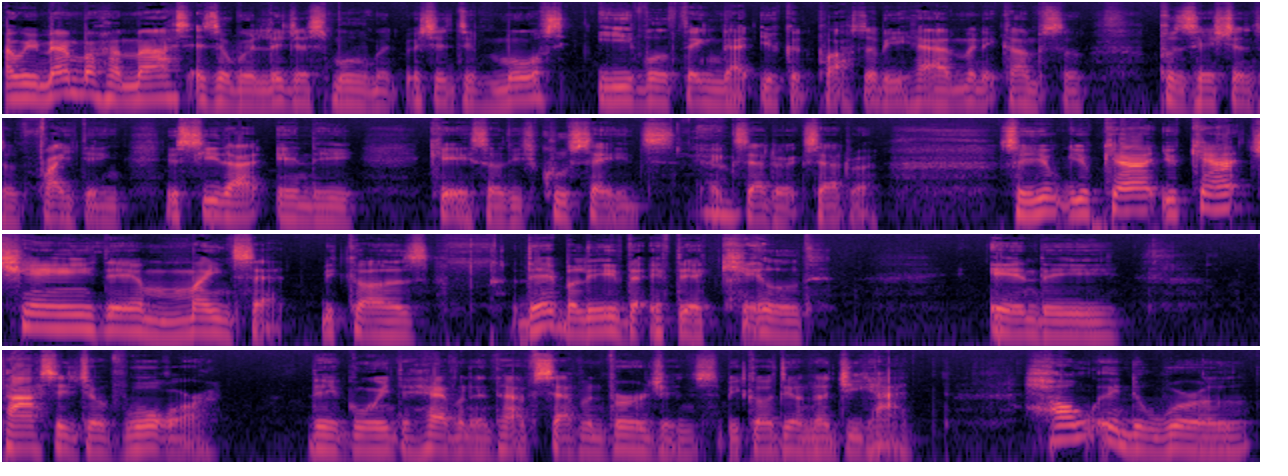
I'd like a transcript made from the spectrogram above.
And remember, Hamas is a religious movement, which is the most evil thing that you could possibly have when it comes to positions and fighting. You see that in the case of these crusades, Yeah. etc., etc. So you, you can't you can't change their mindset because they believe that if they're killed in the passage of war, they're going to heaven and have seven virgins because they're on a jihad. How in the world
